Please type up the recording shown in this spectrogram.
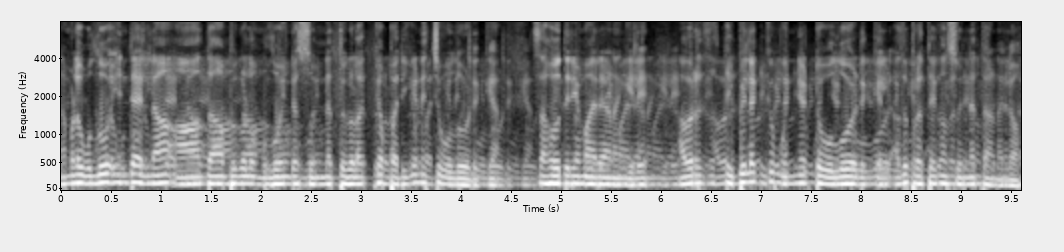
നമ്മൾ ഉള്ളുവിന്റെ എല്ലാ ആദാബുകളും ഉള്ളുവിന്റെ സുന്നത്തുകളൊക്കെ പരിഗണിച്ച് ഉള്ളു എടുക്കുക. സഹോദരിമാരാണെങ്കിൽ അവർ കിബിലക്ക് മുന്നിട്ട് ഉള്ളു എടുക്കൽ അത് പ്രത്യേകം സുന്നത്താണല്ലോ.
